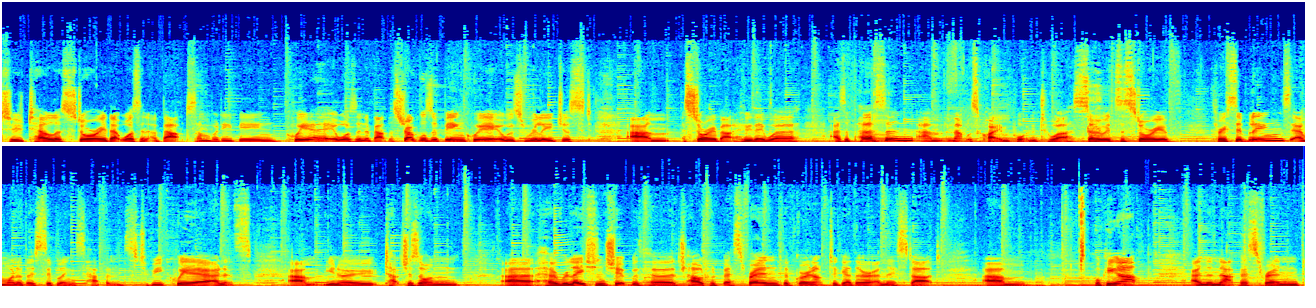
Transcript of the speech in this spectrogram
to tell a story that wasn't about somebody being queer. It wasn't about the struggles of being queer. It was really just um, a story about who they were as a person, um, and that was quite important to us. So it's a story of three siblings, and one of those siblings happens to be queer, and it's um, you know touches on uh, her relationship with her childhood best friend. They've grown up together, and they start um, hooking up. And then that best friend,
